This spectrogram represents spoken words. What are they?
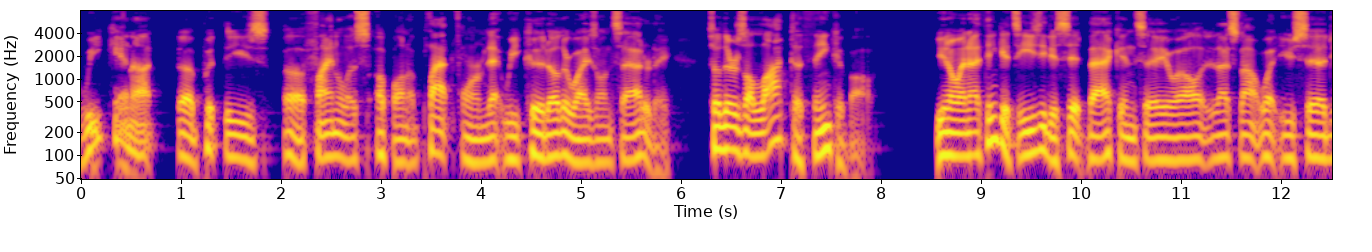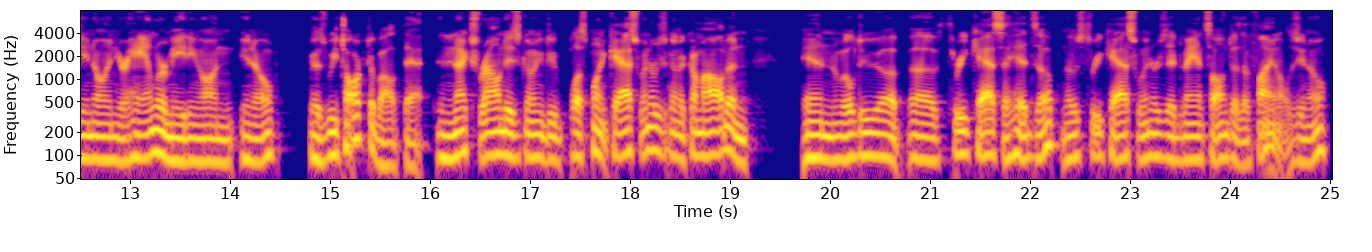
we cannot uh, put these uh, finalists up on a platform that we could otherwise on Saturday. So there's a lot to think about, you know, and I think it's easy to sit back and say, well, that's not what you said, you know, in your handler meeting on, you know, because we talked about that. And the next round is going to plus point cast winners going to come out and and we'll do uh, uh, three casts of heads up, and those three cast winners advance on to the finals. You know,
